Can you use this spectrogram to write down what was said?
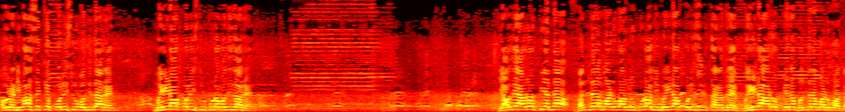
ಅವರ ನಿವಾಸಕ್ಕೆ ಪೊಲೀಸರು ಬಂದಿದ್ದಾರೆ. ಮಹಿಳಾ ಪೊಲೀಸರು ಕೂಡ ಬಂದಿದ್ದಾರೆ. ಯಾವುದೇ ಆರೋಪಿಯನ್ನ ಬಂಧನ ಮಾಡುವಾಗಲೂ ಕೂಡ ಅಲ್ಲಿ ಮಹಿಳಾ ಪೊಲೀಸರು ಇರ್ತಾರೆ ಅಂದ್ರೆ ಮಹಿಳಾ ಆರೋಪಿಯನ್ನ ಬಂಧನ ಮಾಡುವಾಗ.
